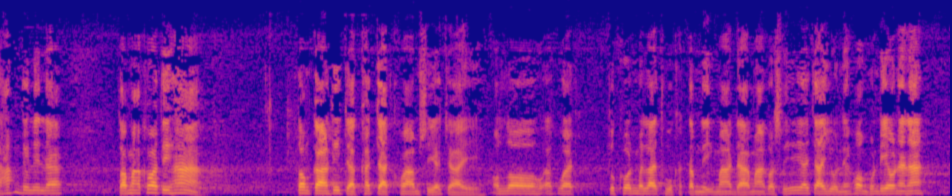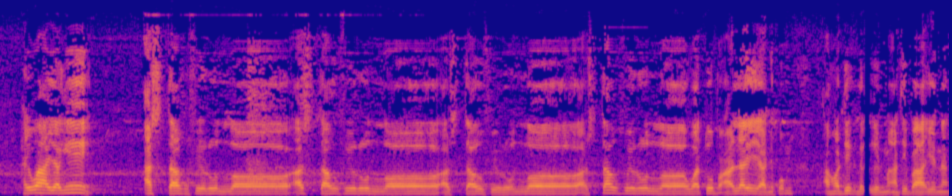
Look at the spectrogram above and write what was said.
รักดุลิละต่อมาข้อที่ห้าต้องการที่จะขจัดความเสียใจالله أكبرทุกคนเวลาถูกตำหนิมาด่ามาก็เสียใจอยู่ในห้องคนเดียวนะนะ ให้ว่าอย่างนี้أستغفر الله أستغفر الله أستغفر الله أستغفر الله وتب علي นี่ผม เอาฮะดิษอื่นมาอธิบายนะ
